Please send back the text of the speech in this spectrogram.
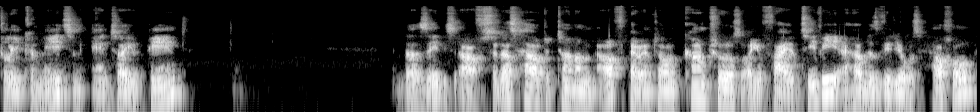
click on it and enter your pin that's it, it's off. So that's how to turn on off parental controls on your Fire TV. I hope this video was helpful.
